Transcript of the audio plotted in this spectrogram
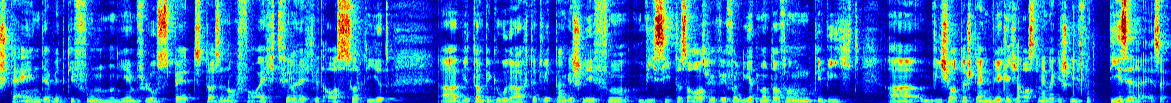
Stein, der wird gefunden hier im Flussbett, da ist er noch feucht vielleicht, wird aussortiert, äh, wird dann begutachtet, wird dann geschliffen. Wie sieht das aus? Wie viel verliert man da vom Gewicht? Äh, wie schaut der Stein wirklich aus, wenn er geschliffen wird? Diese Reise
